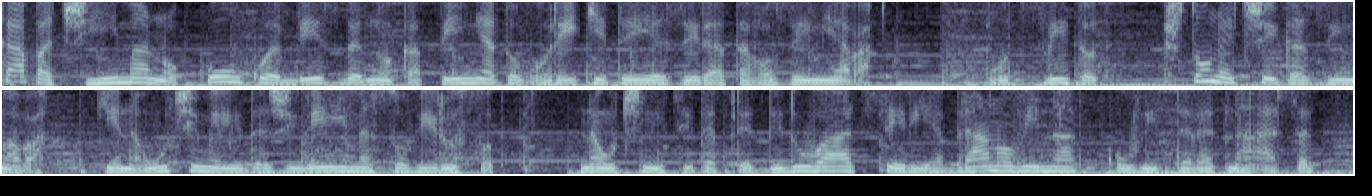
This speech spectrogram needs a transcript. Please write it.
Капачи има, но колку е безбедно капењето во реките и езерата во земјава. Од светот, што не чека зимава? Ке научиме ли да живееме со вирусот? Научниците предвидуваат серија бранови на COVID-19.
